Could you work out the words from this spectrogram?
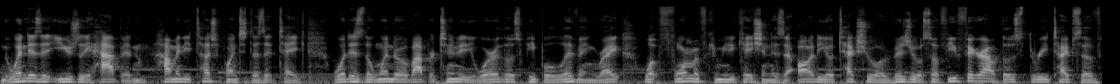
When does it usually happen? How many touch points does it take? What is the window of opportunity? Where are those people living? Right? What form of communication is it? Audio, textual, or visual? So if you figure out those three types of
